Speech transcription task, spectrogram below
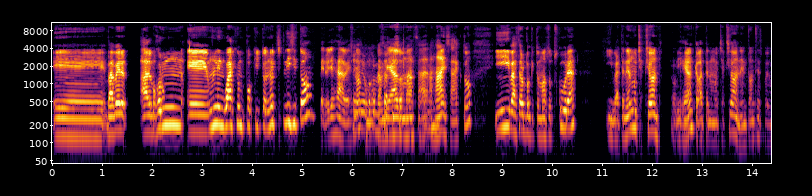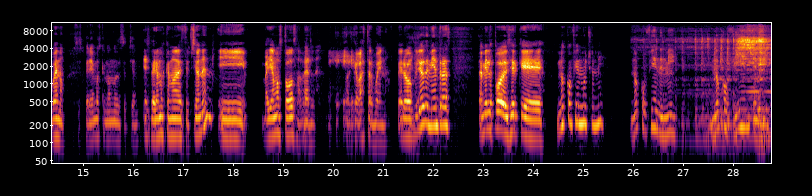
Eh, va a haber a lo mejor un, eh, un lenguaje un poquito no explícito, pero ya sabes, Sí, ¿no? Como más cambiado más, ajá, exacto. Y va a estar un poquito más oscura y va a tener mucha acción. Dijeron que va a tener mucha acción, entonces pues bueno, esperemos que no nos decepcione. esperemos que no nos decepcionen y vayamos todos a verla, porque va a estar bueno. Pero pues, yo de mientras también les puedo decir que no confíen mucho en mí, no confíen en mí, no confíen en mí.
